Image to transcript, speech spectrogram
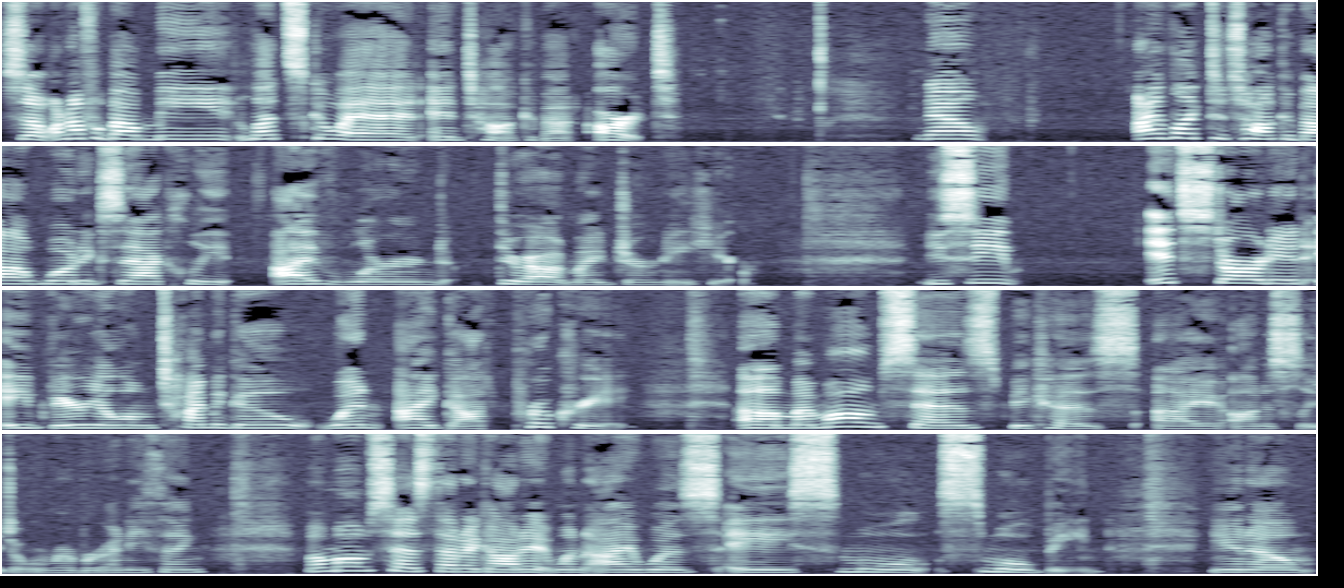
So, enough about me, let's go ahead and talk about art. Now, I'd like to talk about what exactly I've learned throughout my journey here. You see, it started a very long time ago when I got Procreate. Um, my mom says, because I honestly don't remember anything, my mom says that I got it when I was a small, small bean. You know,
